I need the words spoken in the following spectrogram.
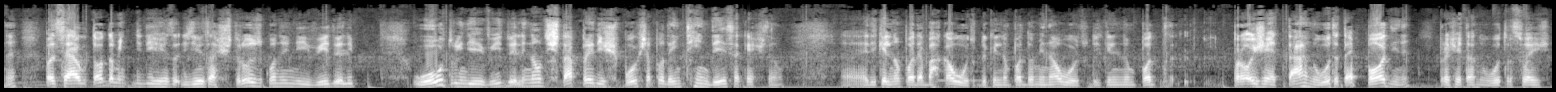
Né? Pode ser algo totalmente desastroso quando o indivíduo, ele, o outro indivíduo, ele não está predisposto a poder entender essa questão é, de que ele não pode abarcar o outro, de que ele não pode dominar o outro, de que ele não pode projetar no outro, até pode, né? Projetar no outro suas,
